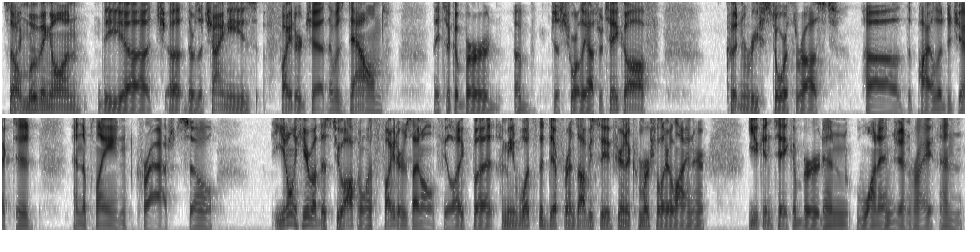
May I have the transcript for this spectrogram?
So right. moving on, the uh, ch- uh, there was a Chinese fighter jet that was downed they took a bird uh, just shortly after takeoff, couldn't restore thrust. Uh, the pilot ejected, and the plane crashed. So you don't hear about this too often with fighters. I don't feel like, but I mean, what's the difference? Obviously, if you're in a commercial airliner, you can take a bird in one engine, right? And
